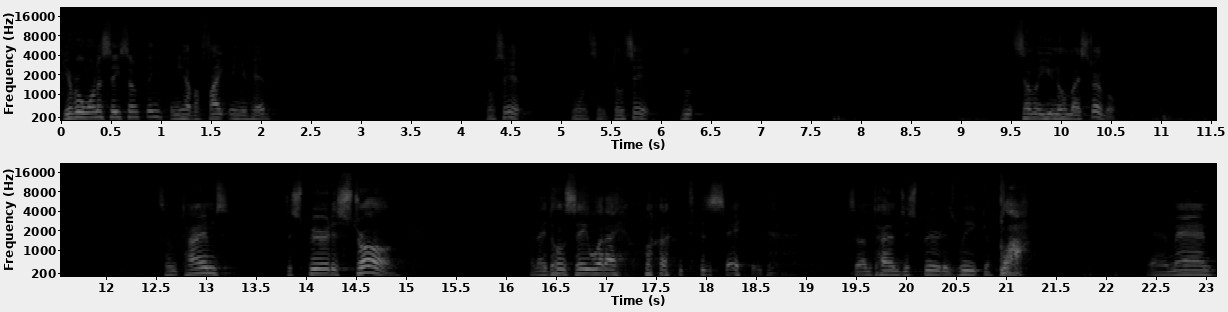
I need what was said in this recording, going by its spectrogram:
Do you ever want to say something and you have a fight in your head? Don't say it. I want to say it. Don't say it. Mm. Some of you know my struggle. Sometimes the Spirit is strong and I don't say what I want to say. Sometimes the spirit is weak and blah. And man,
